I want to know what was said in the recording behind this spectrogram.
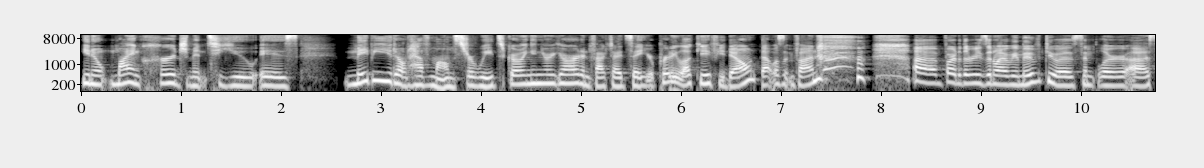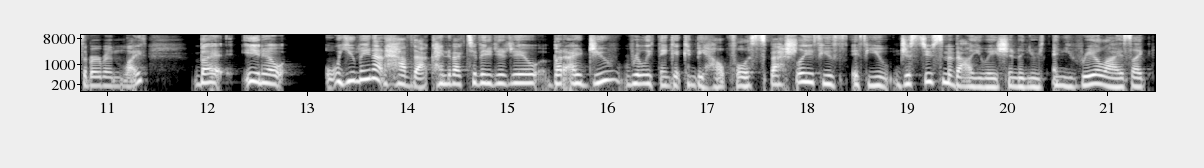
you know, my encouragement to you is maybe you don't have monster weeds growing in your yard. In fact, I'd say you're pretty lucky if you don't. That wasn't fun. uh, part of the reason why we moved to a simpler uh, suburban life. But, you know, you may not have that kind of activity to do, but I do really think it can be helpful, especially if you if you just do some evaluation and you and you realize like,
